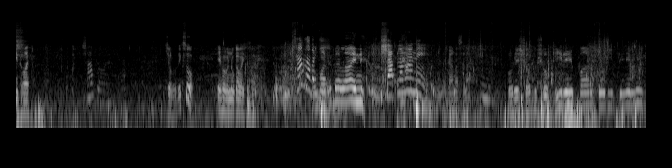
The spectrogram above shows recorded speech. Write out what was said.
নিতে হয়। চলো দেখছ? এইভাবে নৌকা পাইতে হয়। মানে? গান আছে না? ওরে সব সখীরে পার করিতে নেব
